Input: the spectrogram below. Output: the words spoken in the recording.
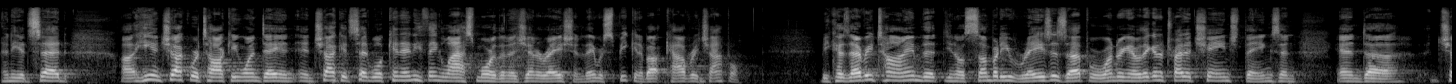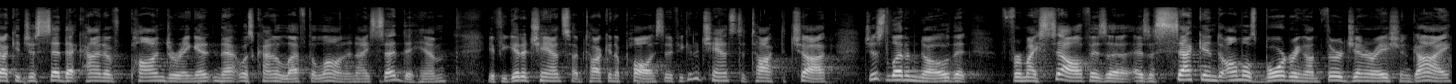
And he had said, uh, he and Chuck were talking one day, and, and Chuck had said, Well, can anything last more than a generation? They were speaking about Calvary Chapel. Because every time that you know somebody raises up, we're wondering are they going to try to change things? And and uh, Chuck had just said that kind of pondering it, and that was kind of left alone. And I said to him, if you get a chance, I'm talking to Paul, I said, if you get a chance to talk to Chuck, just let him know that for myself, as a, as a second, almost bordering on third generation guy,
